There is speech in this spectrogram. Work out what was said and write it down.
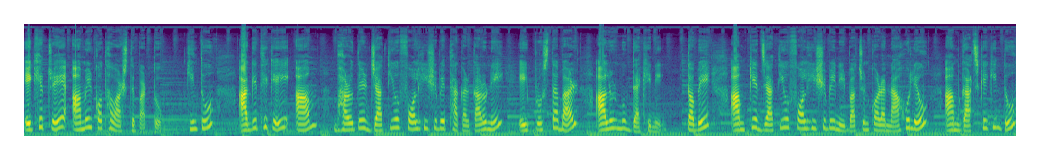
এক্ষেত্রে আমের কথাও আসতে পারত। কিন্তু আগে থেকেই আম ভারতের জাতীয় ফল হিসেবে থাকার কারণেই এই প্রস্তাব আর আলোর মুখ দেখেনি। তবে আমকে জাতীয় ফল হিসেবে নির্বাচন করা না হলেও আম গাছকে কিন্তু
